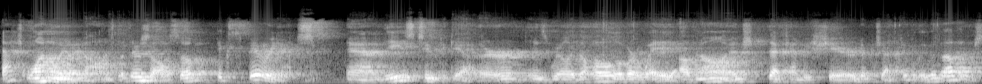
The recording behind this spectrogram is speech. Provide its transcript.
That's one way of knowledge, but there's also experience. And these two together is really the whole of our way of knowledge that can be shared objectively with others.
